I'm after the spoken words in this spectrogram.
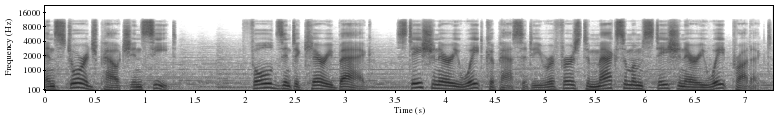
and storage pouch in seat. Folds into carry bag. Stationary weight capacity refers to maximum stationary weight product.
